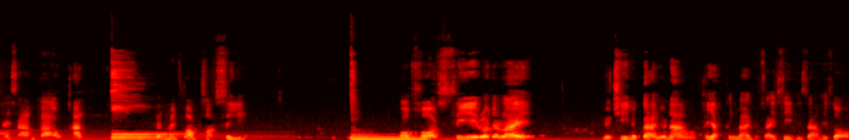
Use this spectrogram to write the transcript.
ใช้สามเปล่าขั้น เป็นเป็นความคอร์ด C พอคอร์ด C เราจะไล่นิ้วชี้นิ้วกลางนิ้วนางขยับขึ้นมาอยู่สายสี่ที่สามที่สอง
